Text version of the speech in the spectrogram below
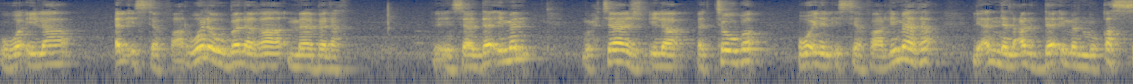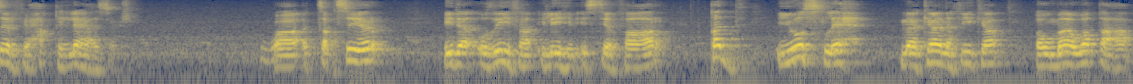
وإلى الاستغفار ولو بلغ ما بلغ. الإنسان دائما محتاج إلى التوبة وإلى الاستغفار. لماذا؟ لأن العبد دائما مقصر في حق الله عز وجل. والتقصير إذا أضيف إليه الاستغفار قد يصلح ما كان فيك أو ما وقع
